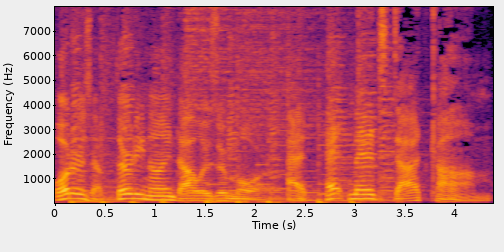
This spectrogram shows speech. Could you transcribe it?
orders of $39 or more at PetMeds.com.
